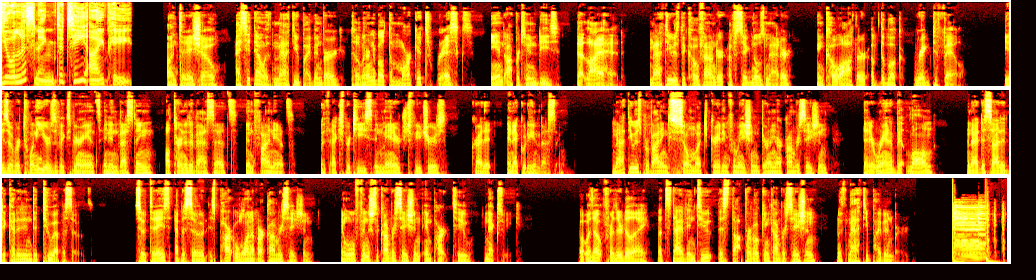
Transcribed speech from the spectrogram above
You're listening to TIP. On today's show, I sit down with Matthew Piepenburg to learn about the market's risks and opportunities that lie ahead. Matthew is the co founder of Signals Matter and co author of the book Rigged to Fail. He has over 20 years of experience in investing, alternative assets, and finance, with expertise in managed futures, credit, and equity investing. Matthew is providing so much great information during our conversation that it ran a bit long and I decided to cut it into two episodes. So today's episode is part one of our conversation, and we'll finish the conversation in part two next week. But without further delay, let's dive into this thought provoking conversation with Matthew Piepenburg.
